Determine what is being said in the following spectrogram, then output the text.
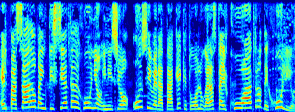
El pasado 27 de junio inició un ciberataque que tuvo lugar hasta el 4 de julio.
